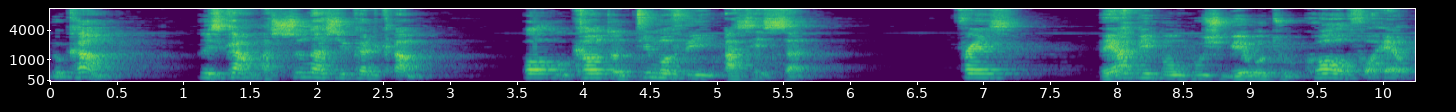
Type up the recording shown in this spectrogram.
you come, Please come as soon as you can come. Paul will count on Timothy as his son. Friends, there are people who should be able to call for help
